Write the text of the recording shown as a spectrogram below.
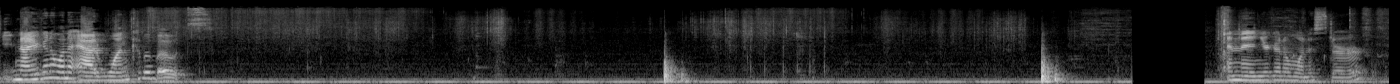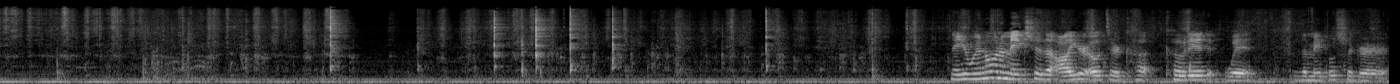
Now you're going to want to add one cup of oats. And then you're going to want to stir. Now you're going to want to make sure that all your oats are co- coated with the maple sugar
